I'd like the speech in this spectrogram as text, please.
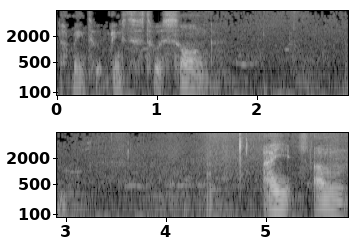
That brings, to, brings us to a song. I um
